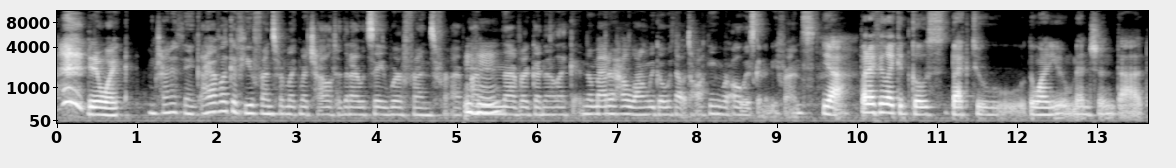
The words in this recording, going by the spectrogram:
Didn't work. I'm trying to think. I have like a few friends from like my childhood that I would say we're friends forever. Mhm. I'm never gonna like no matter how long we go without talking, we're always gonna be friends. Yeah, but I feel like it goes back to the one you mentioned that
